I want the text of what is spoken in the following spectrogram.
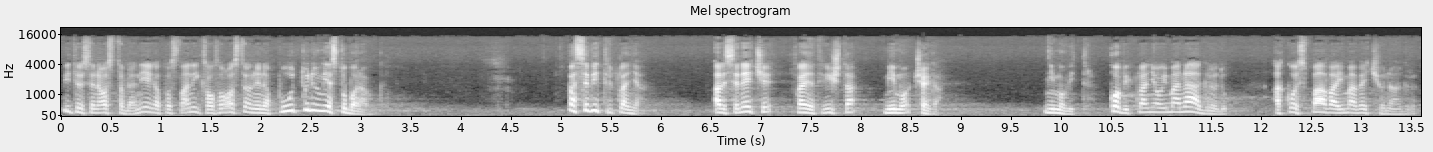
Vitr se ne ostavlja. Nije ga poslanik, ali sam ostavio ni na putu, ni u mjestu boravka. Pa se vitr klanja. Ali se neće klanjati ništa mimo čega? Mimo vitra. Ko bi klanjao ima nagradu, a ko spava ima veću nagradu.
